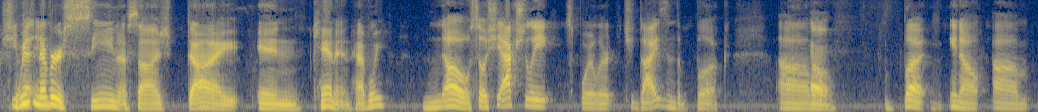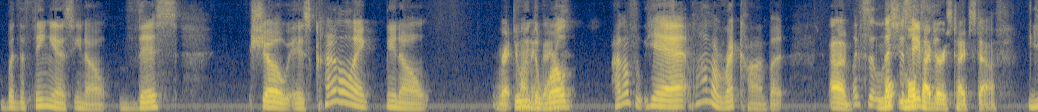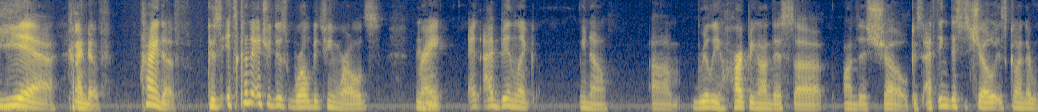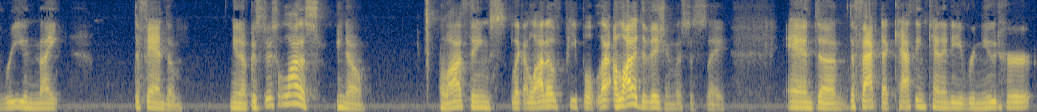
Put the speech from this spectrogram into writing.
She We've met in- never seen Asajj die in canon, have we? no. So she actually spoiler. She dies in the book. Um, Oh, but you know um but the thing is you know this show is kind of like you know retconning doing the things. world i don't know if, yeah i don't know retcon but uh, let's let's mul- just say multiverse type stuff, yeah kind of. kind of because it's going to introduce world between worlds Mhm. right and i've been like you know um really harping on this uh on this show because i think this show is going to reunite the fandom you know because there's a lot of you know a lot of things like a lot of people a lot of division let's just say and um, the fact that kathleen kennedy renewed her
